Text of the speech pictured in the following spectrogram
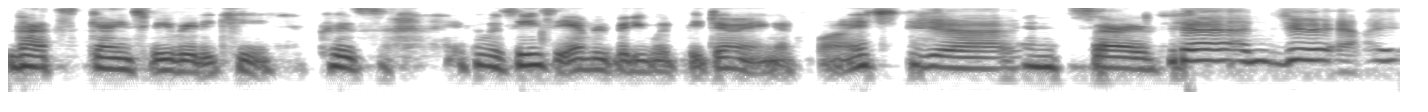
that's going to be really key because if it was easy, everybody would be doing it, right? Yeah. And so, yeah. And, you know, I,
